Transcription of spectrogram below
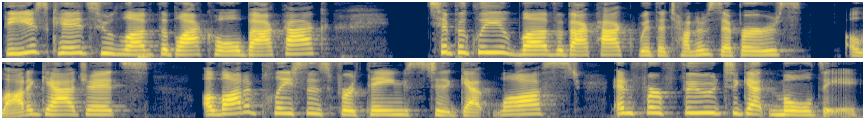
These kids who love the black hole backpack typically love a backpack with a ton of zippers, a lot of gadgets, a lot of places for things to get lost, and for food to get moldy.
